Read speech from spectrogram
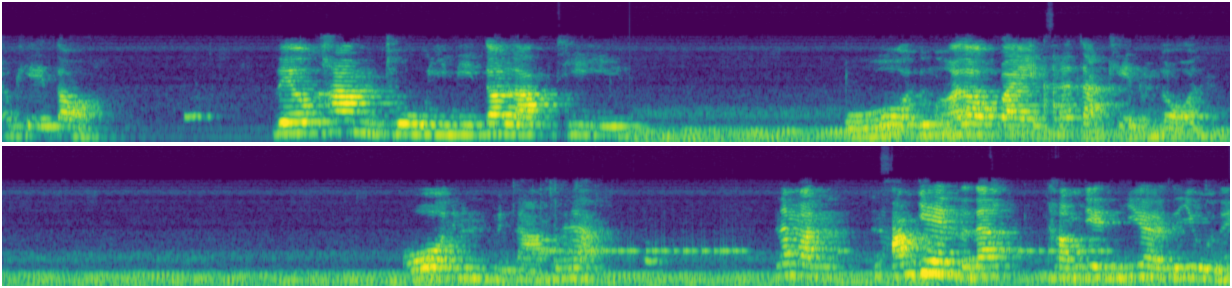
โอเคต่อ Welcome to ยินดีต้อนรับทีโอ้ดูเหมือนว่าเราไปอาณาจักรเขตร้อนโอ้นี่มันเป็นน้ำใช่ไหมน่ะนั่นมันน้ำเย็นเหรอนะน้ำเย็นที่อะไรจะอยู่ใน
